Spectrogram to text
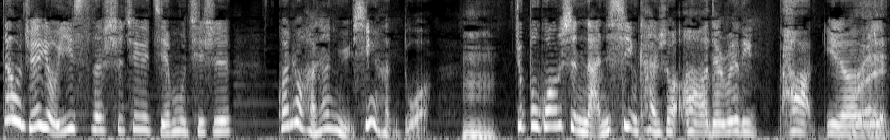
但我觉得有意思的是，这个节目其实观众好像女性很多。嗯，就不光是男性看说哦，they're really hot，you know，、right.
